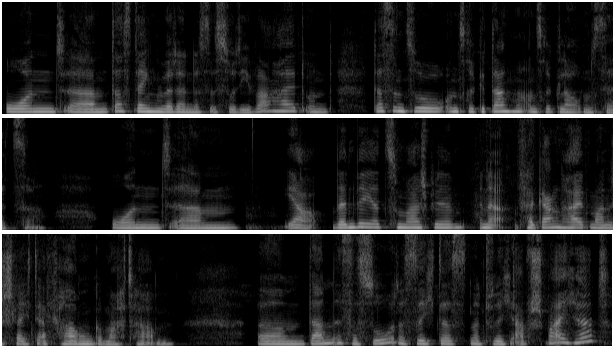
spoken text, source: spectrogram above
Und ähm, das denken wir dann, das ist so die Wahrheit und das sind so unsere Gedanken, unsere Glaubenssätze. Und ähm, ja, wenn wir jetzt zum Beispiel in der Vergangenheit mal eine schlechte Erfahrung gemacht haben, ähm, dann ist es so, dass sich das natürlich abspeichert.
